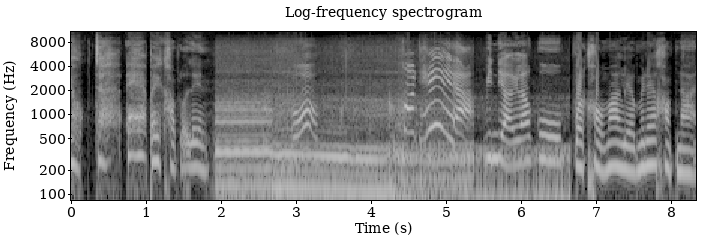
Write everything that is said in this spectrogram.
หยกจะแอบไปขับรถเล่น โอ้โคตรเท่อะบินเดี่ยวอีกแล้วกู ปวดเข่ามากเลยไม่ได้ขับนาน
